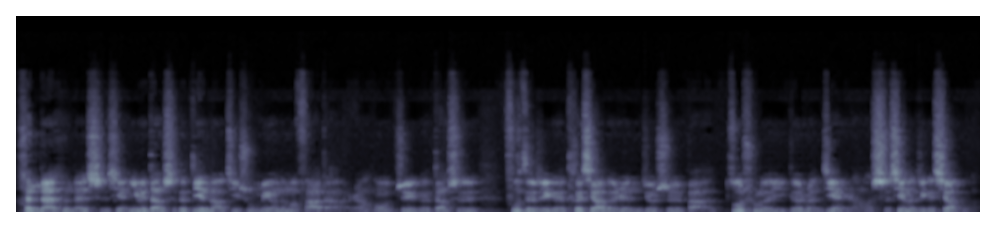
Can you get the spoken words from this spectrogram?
很难很难实现，因为当时的电脑技术没有那么发达，然后这个当时负责这个特效的人就是把做出了一个软件，然后实现了这个效果。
